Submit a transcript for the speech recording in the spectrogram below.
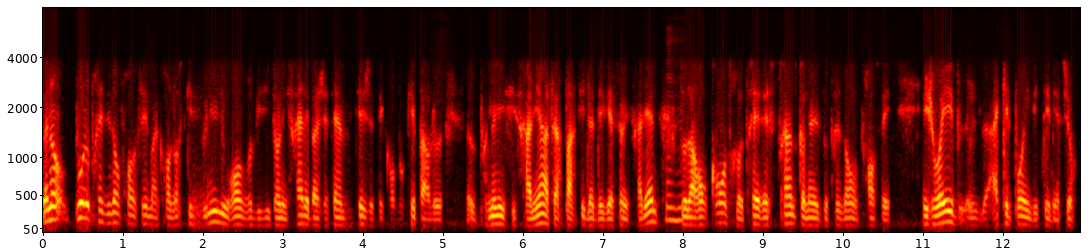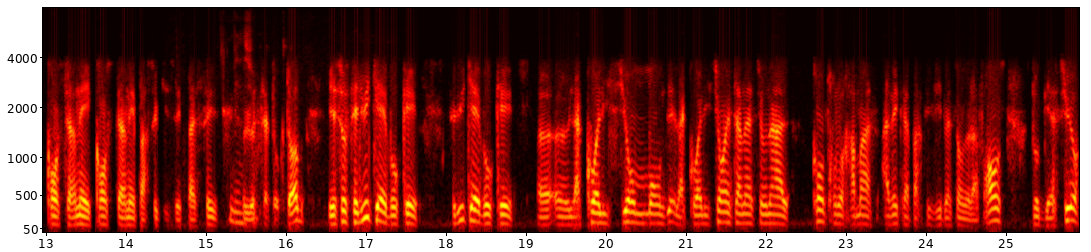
Maintenant, pour le président français Macron, lorsqu'il est venu nous rendre visite en Israël, eh ben, j'étais invité, j'étais convoqué par le euh, Premier ministre israélien à faire partie de la délégation israélienne mhm. de la rencontre très restreinte qu'on a avec le président français. Et je voyais euh, à quel point il était bien sûr concerné et consterné par ce qui s'est passé le 7 octobre. Bien sûr, c'est lui qui a évoqué, c'est lui qui a évoqué euh, la coalition mondiale, la coalition internationale contre le Hamas avec la participation de la France. Donc bien sûr,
